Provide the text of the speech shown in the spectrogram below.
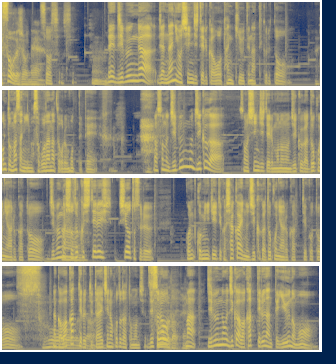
そうでしょうね。そうそうそう。うんで、自分がじゃあ何を信じてるかを探求ってなってくると、本当まさに今そこだなと俺思ってて、まあその自分の軸が、その信じてるものの軸がどこにあるかと、自分が所属してる、しようとするコミュニティというか社会の軸がどこにあるかっていうことを、なんか分かってるって大事なことだと思うんですよ。で、それを、まあ自分の軸は分かってるなんて言うのも、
